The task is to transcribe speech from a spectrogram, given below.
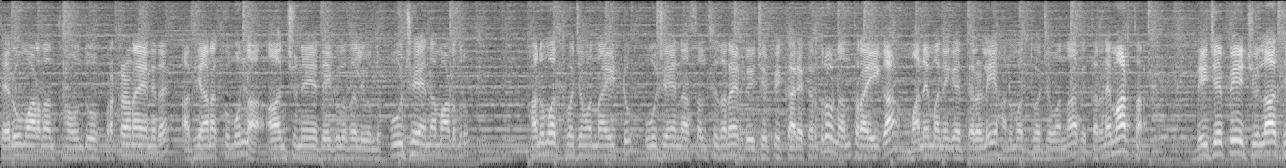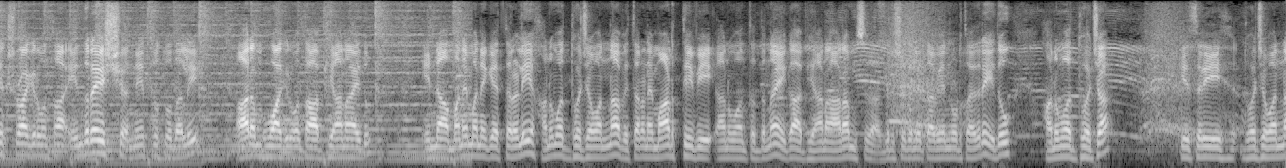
ತೆರವು ಮಾಡಿದಂತಹ ಒಂದು ಪ್ರಕರಣ ಏನಿದೆ? ಅಭಿಯಾನಕ್ಕೂ ಮುನ್ನ ಆಂಜನೇಯ ದೇಗುಲದಲ್ಲಿ ಒಂದು ಪೂಜೆಯನ್ನು ಮಾಡಿದ್ರು. ಹನುಮಧ್ವಜವನ್ನ ಇಟ್ಟು ಪೂಜೆಯನ್ನ ಸಲ್ಲಿಸಿದರೆ ಬಿಜೆಪಿ ಕಾರ್ಯಕರ್ತರು, ನಂತರ ಈಗ ಮನೆ ಮನೆಗೆ ತೆರಳಿ ಹನುಮಧ್ವಜವನ್ನ ವಿತರಣೆ ಮಾಡ್ತಾರೆ. ಬಿಜೆಪಿ ಜಿಲ್ಲಾಧ್ಯಕ್ಷರಾಗಿರುವಂತಹ ಇಂದ್ರೇಶ್ ನೇತೃತ್ವದಲ್ಲಿ ಆರಂಭವಾಗಿರುವಂತಹ ಅಭಿಯಾನ ಇದು. ಇನ್ನ ಮನೆ ಮನೆಗೆ ತೆರಳಿ ಹನುಮಧ್ವಜವನ್ನ ವಿತರಣೆ ಮಾಡ್ತೀವಿ ಅನ್ನುವಂಥದ್ದನ್ನ ಈಗ ಅಭಿಯಾನ ಆರಂಭಿಸಿದ. ದೃಶ್ಯದಲ್ಲಿ ತಾವೇನು ನೋಡ್ತಾ ಇದ್ರೆ? ಇದು ಹನುಮಧ್ವಜ. ಕೇಸರಿ ಧ್ವಜವನ್ನ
